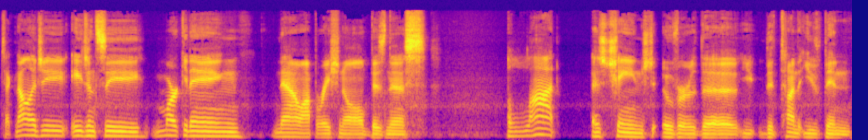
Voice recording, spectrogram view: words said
technology, agency, marketing, now operational business. A lot has changed over the the time that you've been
